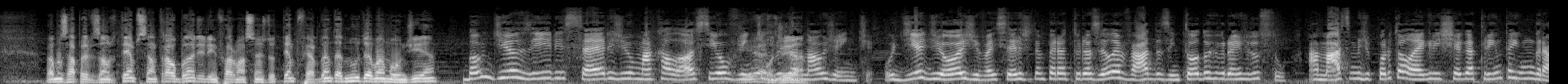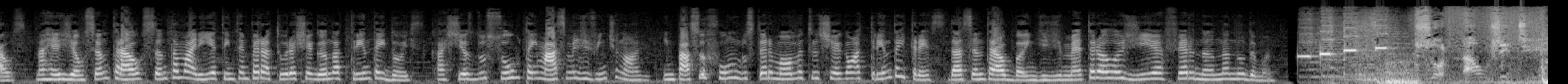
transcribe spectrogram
Vamos à previsão do tempo. Central Band de Informações do Tempo. Fernanda Nudeman, bom dia. Bom dia, Osiris, Sérgio, Macalossi e ouvintes do dia. Jornal Gente. O dia de hoje vai ser de temperaturas elevadas em todo o Rio Grande do Sul. A máxima de Porto Alegre chega a 31 graus. Na região central, Santa Maria tem temperatura chegando a 32. Caxias do Sul tem máxima de 29. Em Passo Fundo, os termômetros chegam a 33. Da Central Band de Meteorologia, Fernanda Nudeman. Jornal Gente.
